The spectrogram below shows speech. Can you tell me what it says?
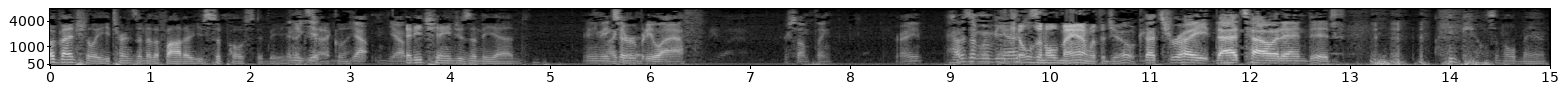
eventually, he turns into the father he's supposed to be, and he, Exactly. yeah, yeah. and he changes in the end. and he makes get everybody laugh or something, right? How does that movie end? Kills an old man with a joke. That's right. That's how it ended. He kills an old man.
